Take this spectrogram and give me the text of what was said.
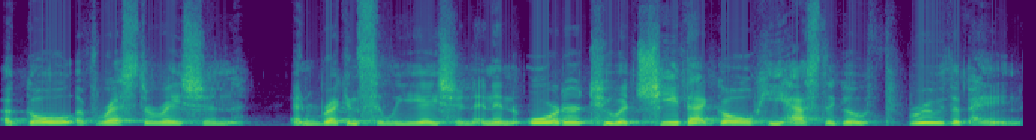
a goal of restoration and reconciliation. And in order to achieve that goal, he has to go through the pain.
